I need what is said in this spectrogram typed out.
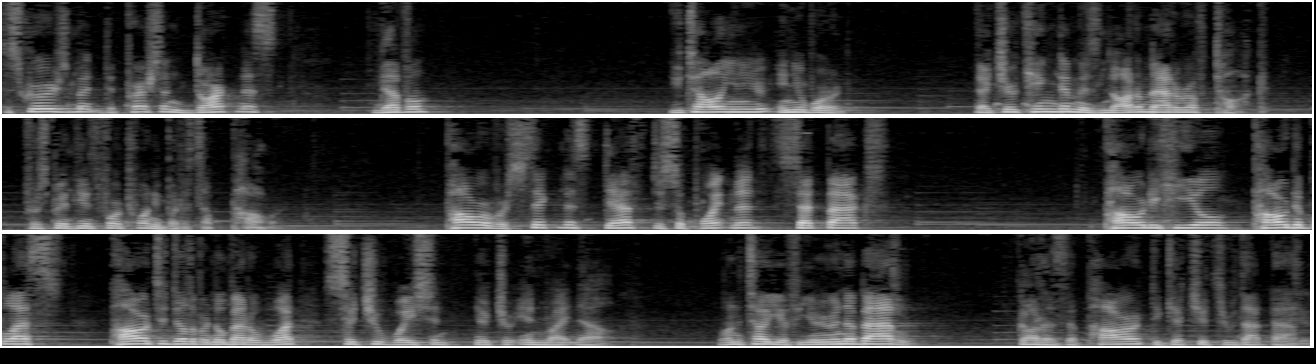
discouragement, depression, darkness, devil. You tell in your, in your word that your kingdom is not a matter of talk. 1 Corinthians 4:20, but it's a power. Power over sickness, death, disappointment, setbacks. Power to heal, power to bless, power to deliver no matter what situation that you're in right now. I want to tell you if you're in a battle, God has the power to get you through that battle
